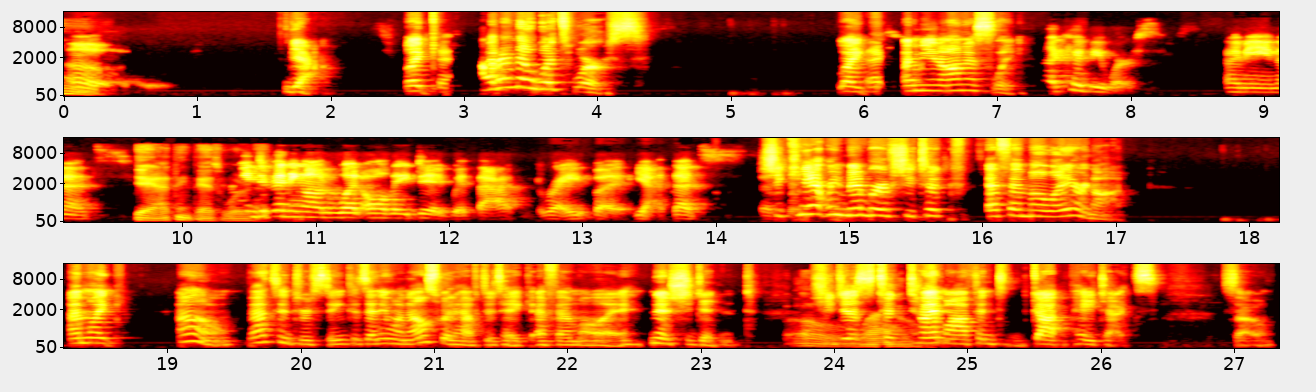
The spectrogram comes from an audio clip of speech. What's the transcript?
Ooh. oh, Yeah. Like, Okay. I don't know what's worse. Like, That's- I mean, honestly, that could be worse. I mean, that's. Yeah, I think that's worse. I mean, depending on what all they did with that, right? But yeah, that's. that's she can't remember if she took FMLA or not. I'm like, oh, that's interesting because anyone else would have to take FMLA. No, she didn't. she Oh, just wow. took time off and got paychecks. So,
